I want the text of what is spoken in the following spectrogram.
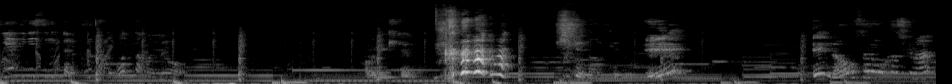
き焼きにするったら来ると思ったのよハルミ来てんの？来てないけど。え？え、なおさらおかしくない？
